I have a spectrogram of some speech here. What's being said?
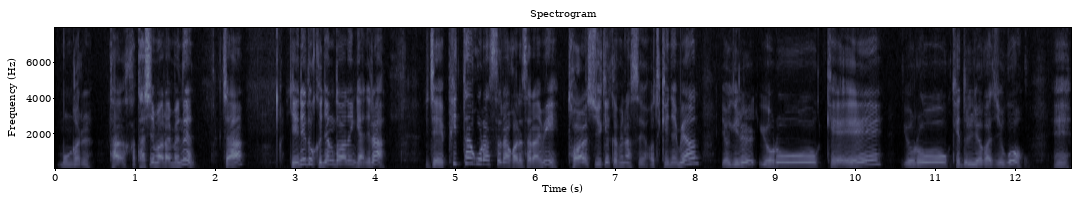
뭔가를. 다, 다시 말하면은 자 얘네도 그냥 더하는 게 아니라 이제 피타고라스라고 하는 사람이 더할 수 있게끔 해놨어요. 어떻게 했냐면 여기를 요렇게 요렇게 늘려가지고 예,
